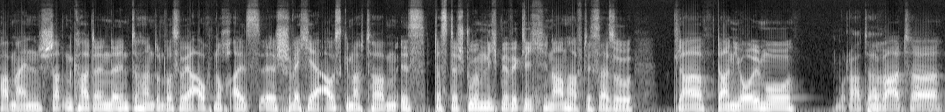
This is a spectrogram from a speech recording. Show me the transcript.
haben einen Schattenkater in der Hinterhand und was wir ja auch noch als äh, Schwäche ausgemacht haben, ist, dass der Sturm nicht mehr wirklich namhaft ist. Also klar, Dani Olmo, Morata, Morata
